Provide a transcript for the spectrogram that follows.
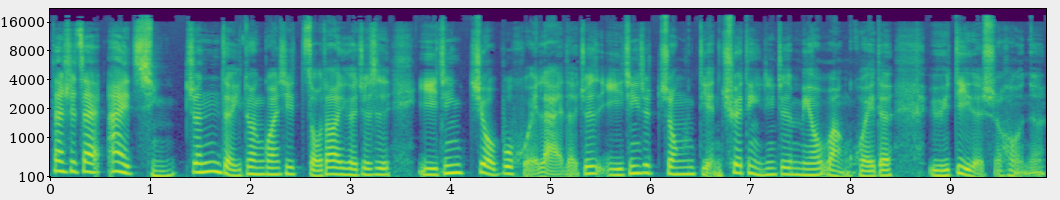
但是在爱情真的一段关系走到一个就是已经救不回来了，就是已经是终点，确定已经就是没有挽回的余地的时候呢，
